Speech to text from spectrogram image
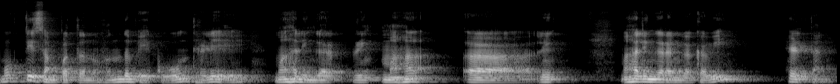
ಮುಕ್ತಿ ಸಂಪತ್ತನ್ನು ಹೊಂದಬೇಕು ಅಂಥೇಳಿ ಮಹಲಿಂಗ ರಿಂಗ್ ಮಹ ಲಿಂಗ್, ಮಹಲಿಂಗರಂಗ ಕವಿ ಹೇಳ್ತಾನೆ.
